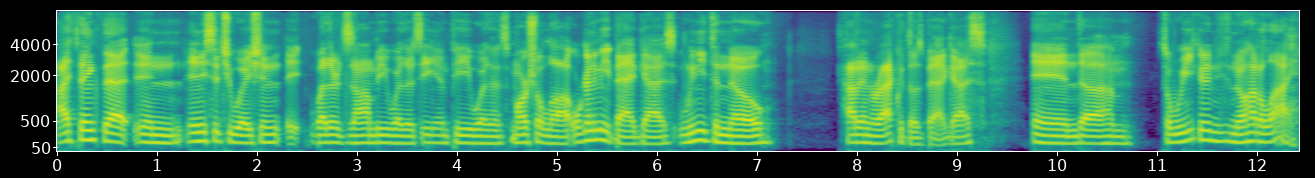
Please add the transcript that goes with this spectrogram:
I think that in any situation, it- whether it's zombie, whether it's EMP, whether it's martial law, we're going to meet bad guys. We need to know how to interact with those bad guys, and um, so we're going to need to know how to lie.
